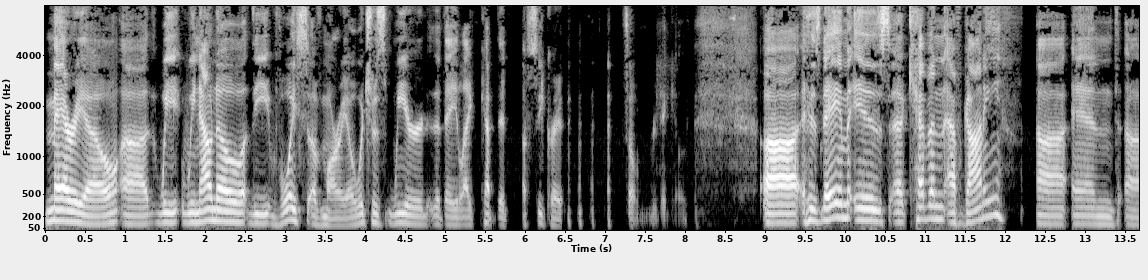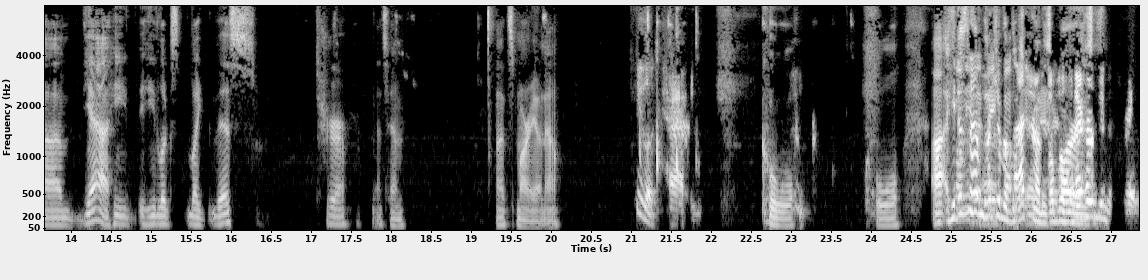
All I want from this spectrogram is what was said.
Mario, uh, we we now know the voice of Mario, which was weird that they like kept it a secret. so ridiculous. Uh, his name is uh, Kevin Afghani, uh, and um, yeah, he he looks like this. Sure, that's him. That's Mario now. He looks happy. Cool. Cool. Uh, he doesn't have much of a background as far as heard him in the trailer,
